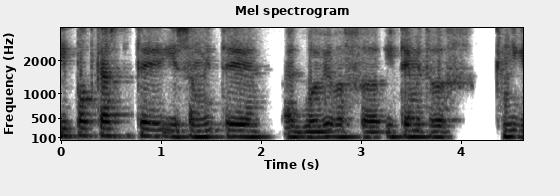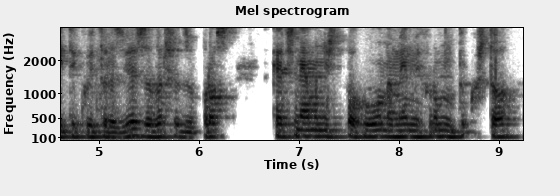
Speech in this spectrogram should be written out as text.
и подкастите, и самите глави в, и темите в книгите, които развиваш, завършват въпрос, така че няма нищо по-хубаво. На мен ми хрумна току-що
